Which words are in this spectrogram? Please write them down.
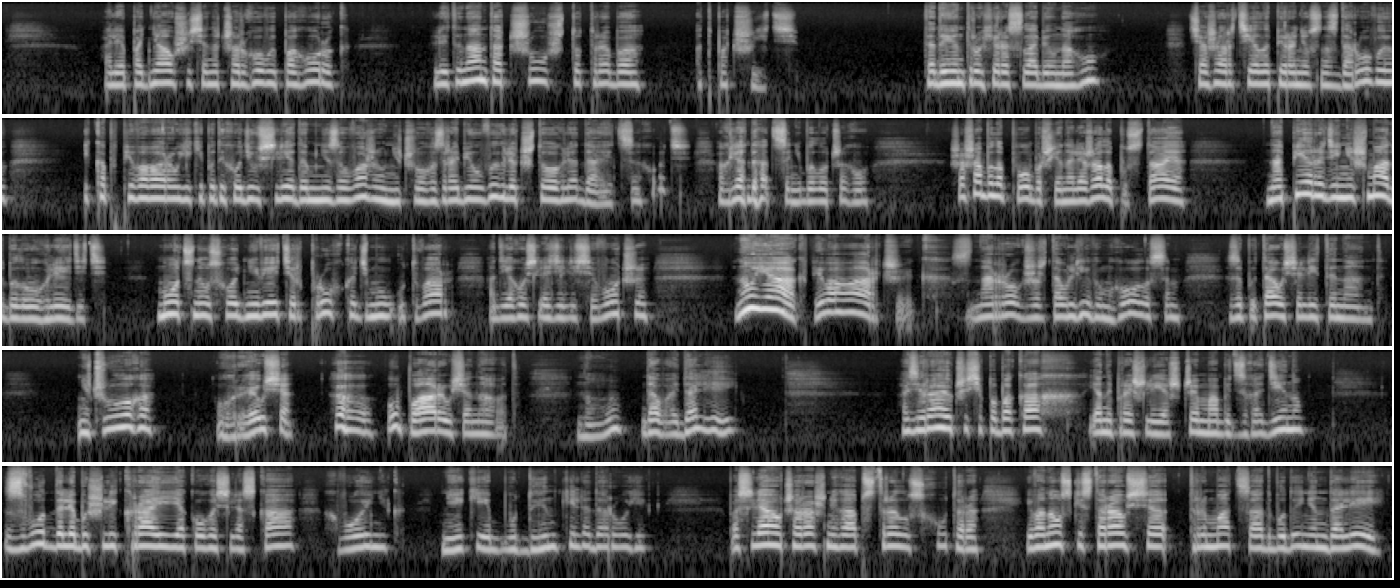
Але падняўшыся на чарговы пагорак, лейтенант адчуў, што трэба, адпачыць. Тады ён трохі расслабіў нагу, цяжар цела перанёс на здаровую, і каб півавараў, які падыходзіў следам, не заўважыў нічога, зрабіў выгляд, што аглядаецца, хоць аглядацца не было чаго. Шаша была побач, яна ляжала пустая. Наперадзе не шмат было ўгледзець. Моцны ўсходні вецер прухка дзьму ў твар, ад яго слязіліся вочы, Ну як піваварчык з нарок жартаўлівым голасам запытаўся лейтенант. Нічога, угрэўся, упарыўся нават. Ну, давай далей. Азіраючыся па баках, яны прайшлі яшчэ, мабыць, з гадзіну. Зводдаля бышлі краі якогось ляска, хвойнік, нейкія будынкі ля дарогі. Пасля ўчарашняга абстрэлу з хутара Івановскі стараўся трымацца ад будынен далей.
